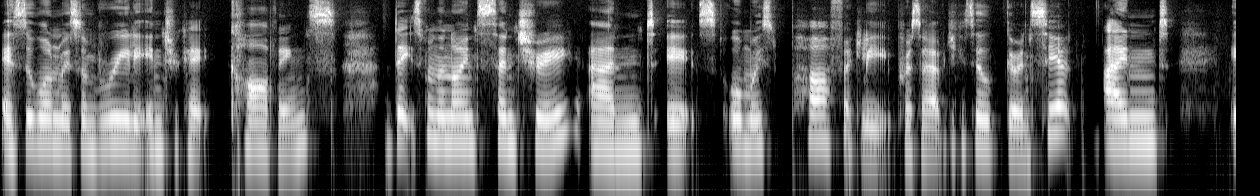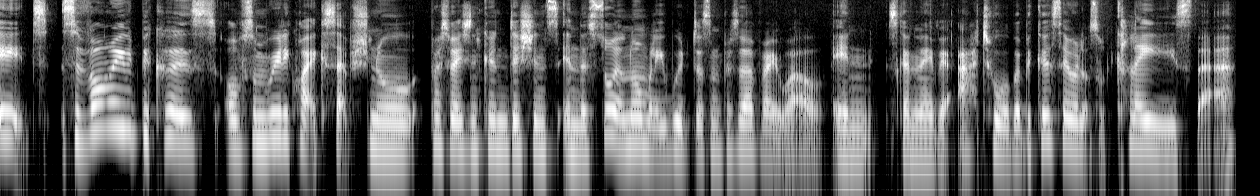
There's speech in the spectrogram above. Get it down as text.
It's the one with some really intricate carvings. Dates from the 9th century, and it's almost perfectly preserved. You can still go and see it, and it survived because of some really quite exceptional preservation conditions in the soil. Normally, wood doesn't preserve very well in Scandinavia at all, but because there were lots of clays there,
